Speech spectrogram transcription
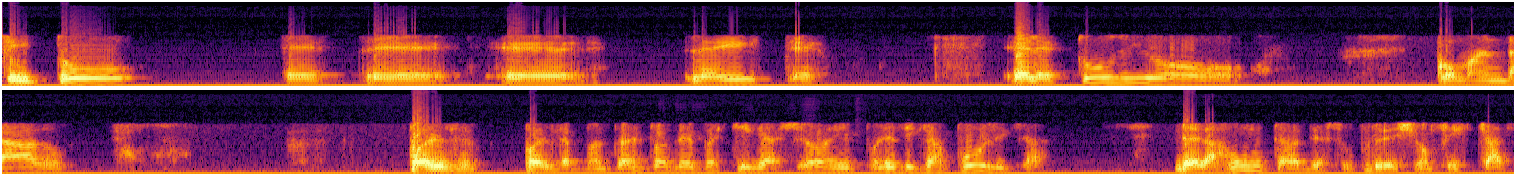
si tú este, eh, leíste el estudio comandado por el, por el Departamento de Investigación y Política Pública de la Junta de Supervisión Fiscal,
